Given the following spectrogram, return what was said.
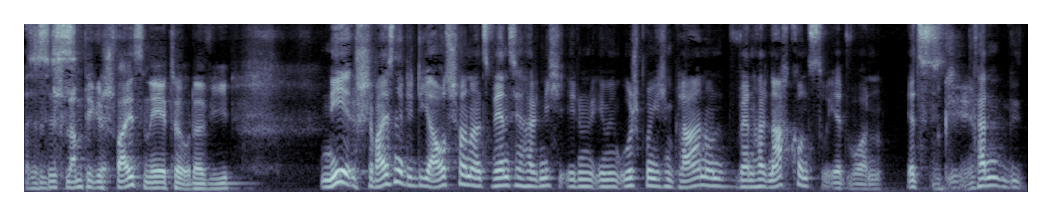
Also es ist schlampige Schweißnähte oder wie? Nee, Schweißnähte, die ausschauen, als wären sie halt nicht im, im ursprünglichen Plan und wären halt nachkonstruiert worden. Jetzt okay. kann,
